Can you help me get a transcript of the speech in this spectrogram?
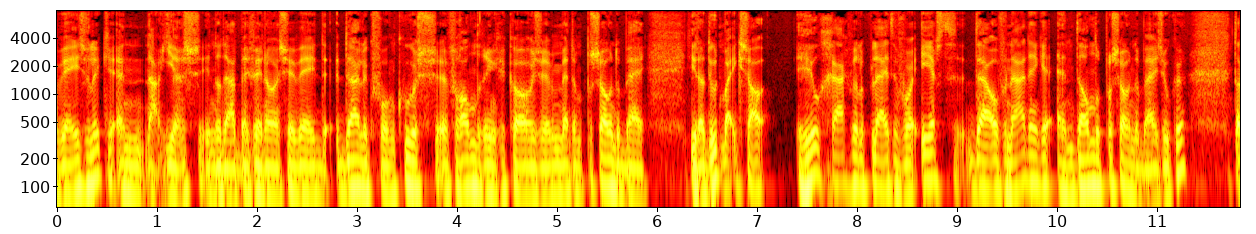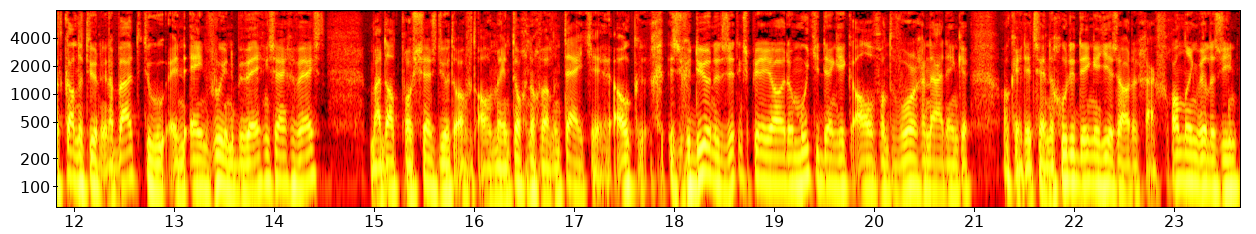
wezenlijk. En nou, hier is inderdaad bij VNO-NCW duidelijk voor een koersverandering gekozen met een persoon erbij die dat doet. Maar ik zou heel graag willen pleiten voor eerst daarover nadenken en dan de persoon erbij zoeken. Dat kan natuurlijk naar buiten toe in één vloeiende beweging zijn geweest. Maar dat proces duurt over het algemeen toch nog wel een tijdje. Ook gedurende de zittingsperiode moet je denk ik al van tevoren gaan nadenken. Oké, dit zijn de goede dingen, hier zouden we graag verandering willen zien.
